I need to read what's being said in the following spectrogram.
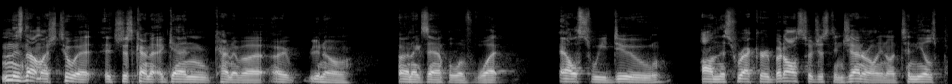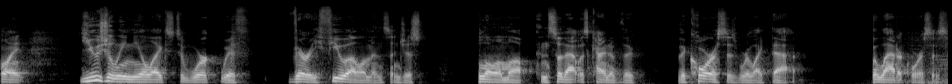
There's not much to it. It's just kind of again kind of a, a you know an example of what else we do on this record, but also just in general. You know, to Neal's point, usually Neil likes to work with very few elements and just blow them up, and so that was kind of the the choruses were like that, the latter choruses.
